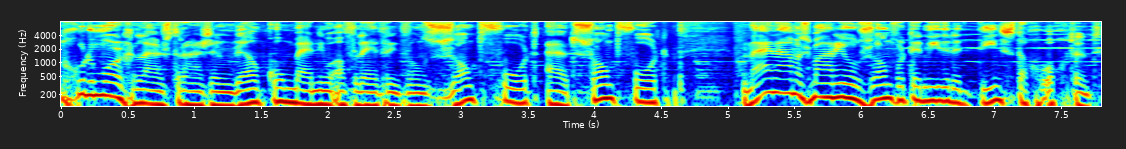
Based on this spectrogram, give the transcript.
Goedemorgen luisteraars en welkom bij een nieuwe aflevering van Zandvoort uit Zandvoort. Mijn naam is Mario Zandvoort en iedere dinsdagochtend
